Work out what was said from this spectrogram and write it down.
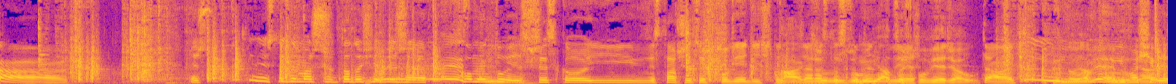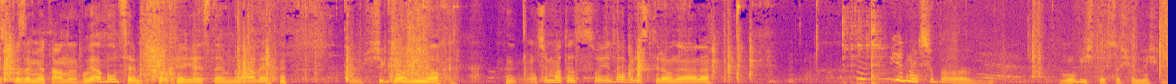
Tak. Wiesz, ty niestety masz to do siebie, że jestem- komentujesz wszystko i wystarczy coś powiedzieć, to ty Tak, zaraz żeby, to żebym ja skomentujesz. coś powiedział. Tak, i, No ja wiem, i właściwie ja- jest pozamiatane. Bo ja bucem trochę jestem, no ale przykro mi, no. Znaczy ma to swoje dobre strony, ale jednak trzeba mówić to, co się myśli.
